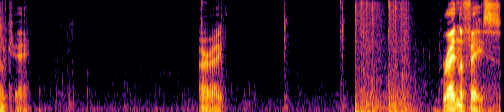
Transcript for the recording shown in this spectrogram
Okay. Alright. Right in the face.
